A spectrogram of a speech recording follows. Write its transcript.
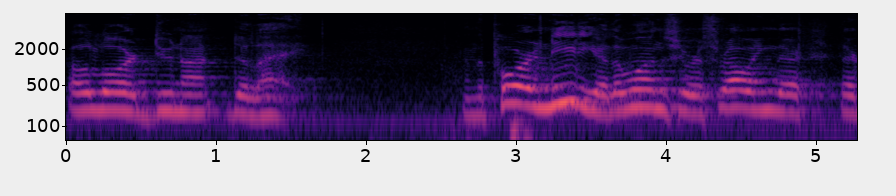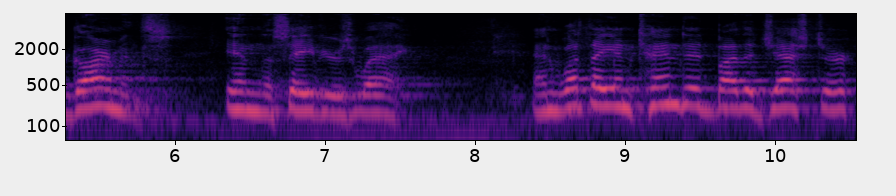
O Lord, do not delay. And the poor and needy are the ones who are throwing their, their garments in the Savior's way. And what they intended by the gesture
